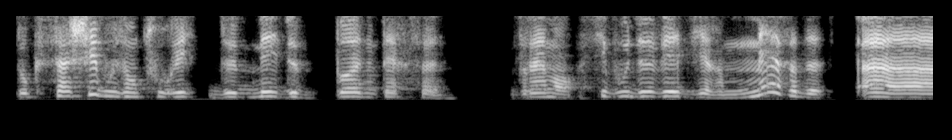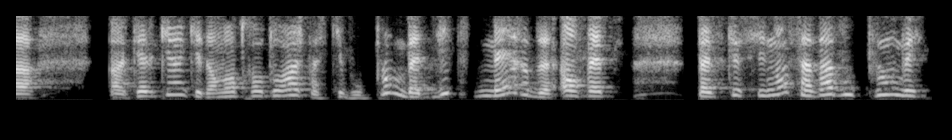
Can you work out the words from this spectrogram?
Donc sachez vous entourer de mais de bonnes personnes. Vraiment, si vous devez dire merde à, à quelqu'un qui est dans votre entourage parce qu'il vous plombe, bah dites merde en fait, parce que sinon ça va vous plomber.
